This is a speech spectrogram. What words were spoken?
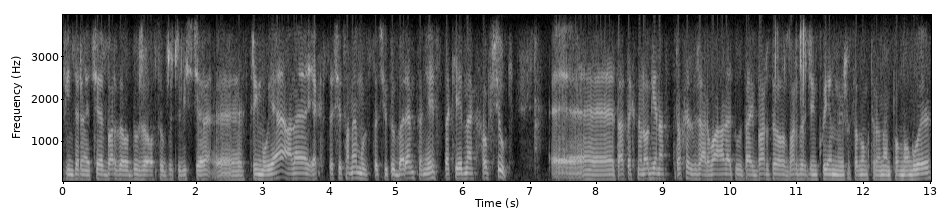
w internecie, bardzo dużo osób rzeczywiście e, streamuje, ale jak chce się samemu zostać youtuberem, to nie jest takie jednak hop siup. E, ta technologia nas trochę zżarła, ale tutaj bardzo, bardzo dziękujemy już osobom, które nam pomogły.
